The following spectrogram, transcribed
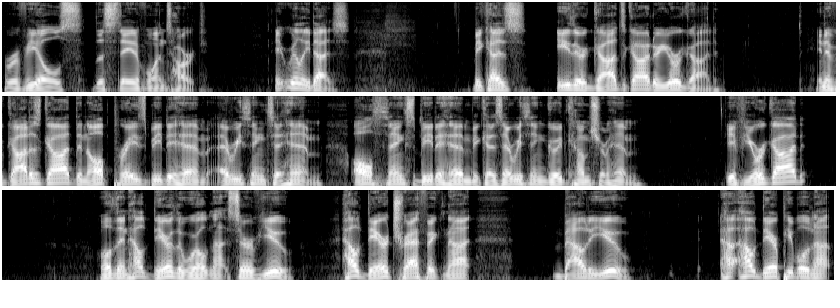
reveals the state of one's heart. It really does. Because either God's God or you're God. And if God is God, then all praise be to Him, everything to Him, all thanks be to Him, because everything good comes from Him. If you're God, well, then how dare the world not serve you? How dare traffic not bow to you? How, how dare people not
